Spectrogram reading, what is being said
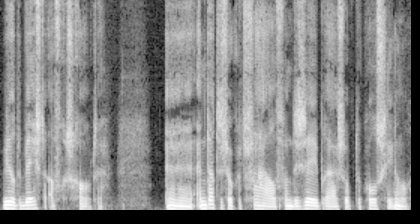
wilde beesten afgeschoten. Uh, en dat is ook het verhaal van de zebra's op de Koolsingel.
